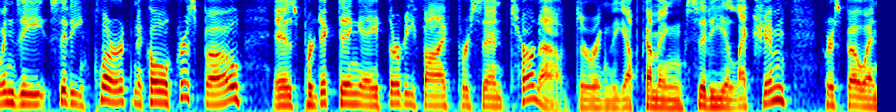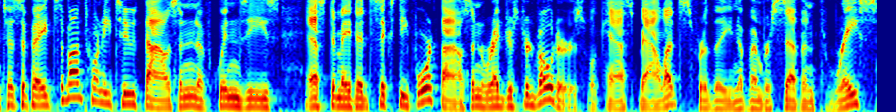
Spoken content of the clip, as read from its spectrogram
Quincy City Clerk Nicole Crispo is predicting a 35% turnout during the upcoming city election. Crispo anticipates about 22,000 of Quincy's estimated 64,000 registered voters will cast ballots for the November 7th race.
